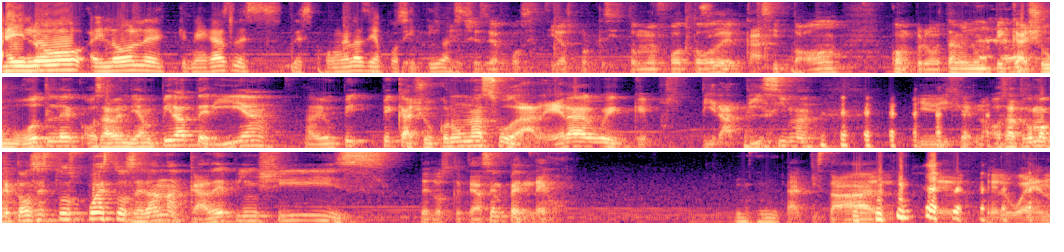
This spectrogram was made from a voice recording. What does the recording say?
Ahí luego, ahí luego le, que negas les, les ponga las diapositivas. pinches diapositivas porque si tomé foto de casi todo. Compré también un Pikachu bootleg, o sea, vendían piratería. Había un Pi- Pikachu con una sudadera, güey, que pues piratísima. y dije, no, o sea, como que todos estos puestos eran acá de pinches de los que te hacen pendejo. Aquí estaba el, el- el buen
